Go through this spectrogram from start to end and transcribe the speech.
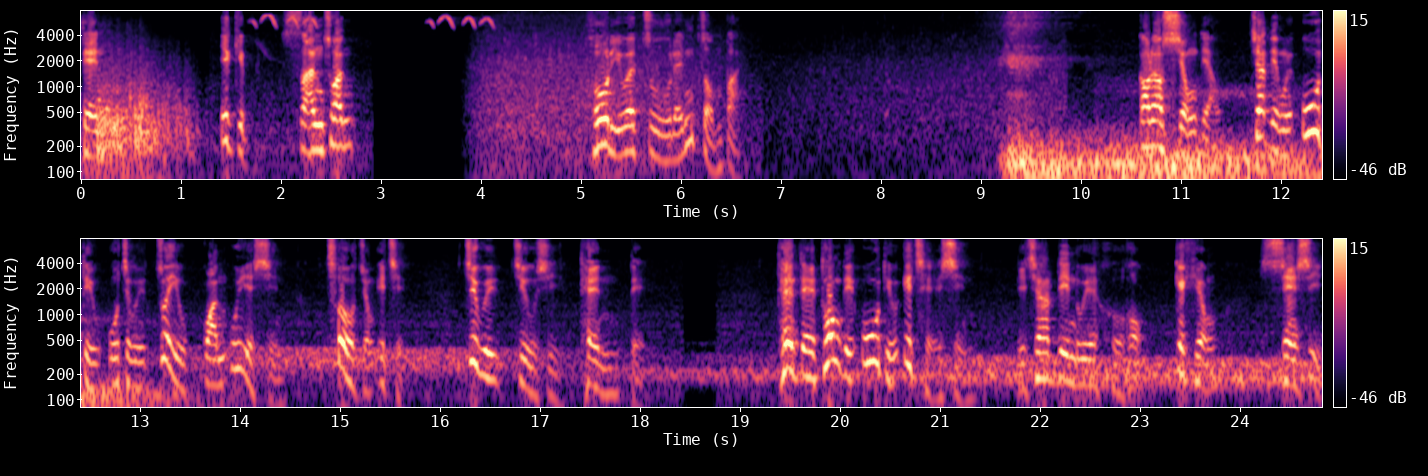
电，以及山川、河流的自然崇拜。到了上朝。则认为宇宙有一位最有权威的神，操纵一切。这位就是天地。天地统治宇宙一切的神，而且人类的祸福、吉祥、生死，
